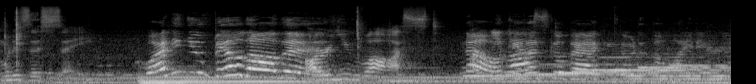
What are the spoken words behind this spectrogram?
What does this say? Why did you build all this? Are you lost? no, okay, lost? let's go back and go to the light area.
